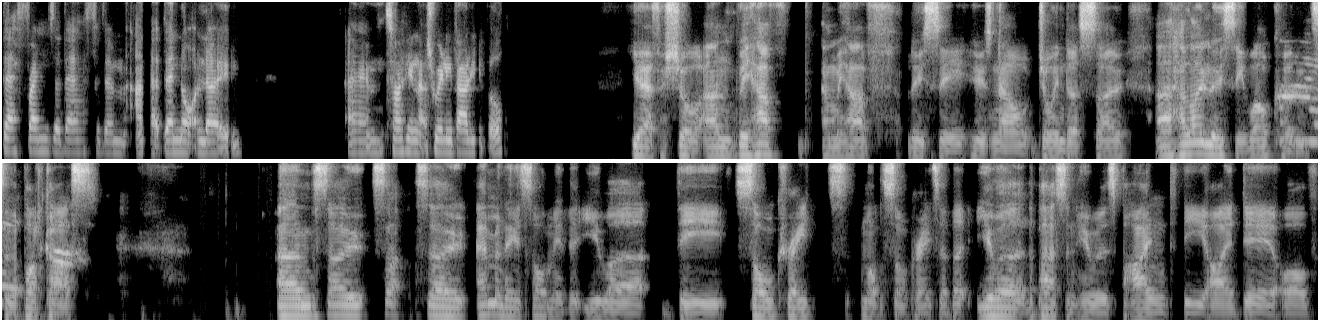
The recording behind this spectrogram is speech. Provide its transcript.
their friends are there for them and that they're not alone. Um, so I think that's really valuable. Yeah, for sure. And we have and we have Lucy who's now joined us. So uh, hello, Lucy. Welcome Hi. to the podcast. Um, so, so, so Emily told me that you were the sole creator, not the sole creator, but you were the person who was behind the idea of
